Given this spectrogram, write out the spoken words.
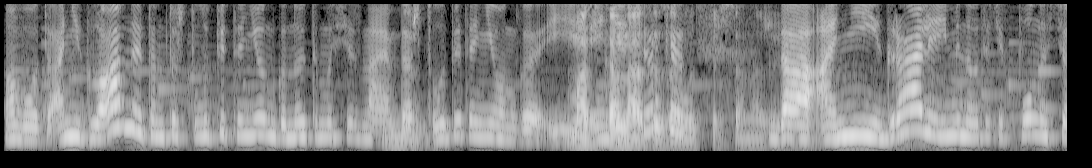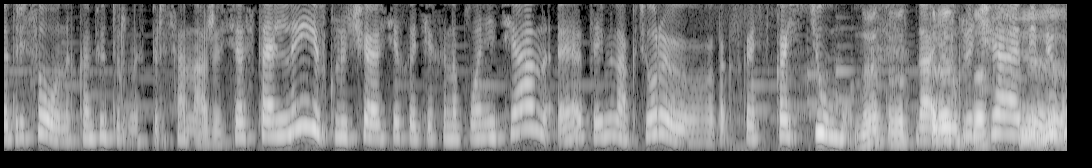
А вот они главные, там то, что Лупита Ньонго, но это мы все знаем, да, Да. что Лупита Ньонго и Энди Масканата зовут персонажа. Да, они играли именно вот этих полностью отрисованных компьютерных персонажей. Все остальные, включая всех этих инопланетян, это именно актеры, так сказать, в костюмах. Ну, это вот Да, и тренд включая вообще BB-8,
